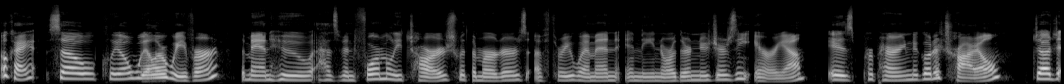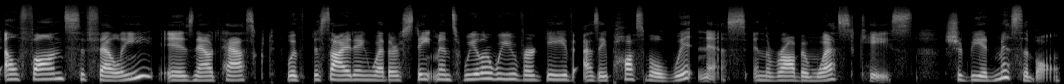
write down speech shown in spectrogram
Okay, so Khalil Wheeler Weaver, the man who has been formally charged with the murders of three women in the northern New Jersey area, is preparing to go to trial. Judge Alphonse Cifelli is now tasked with deciding whether statements Wheeler Weaver gave as a possible witness in the Robin West case should be admissible.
